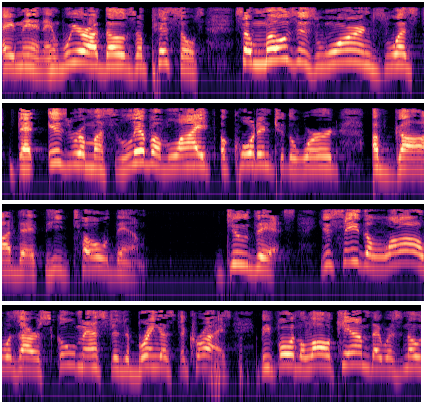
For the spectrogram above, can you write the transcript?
Amen. And we are those epistles. So Moses warns was that Israel must live a life according to the word of God that he told them. Do this. You see, the law was our schoolmaster to bring us to Christ. Before the law came, there was no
